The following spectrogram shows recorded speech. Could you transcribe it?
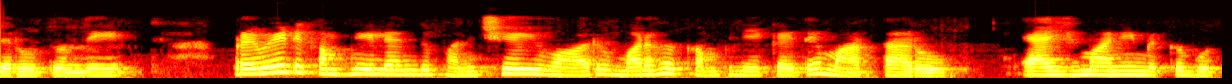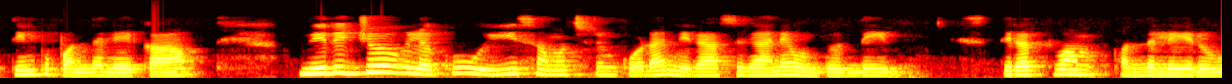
జరుగుతుంది. ప్రైవేటు కంపెనీలందు పనిచేయు వారు మరొక కంపెనీకి అయితే మారుతారు. యాజమాన్యం యొక్క గుర్తింపు పొందలేక నిరుద్యోగులకు ఈ సంవత్సరం కూడా నిరాశగానే ఉంటుంది. స్థిరత్వం పొందలేరు.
